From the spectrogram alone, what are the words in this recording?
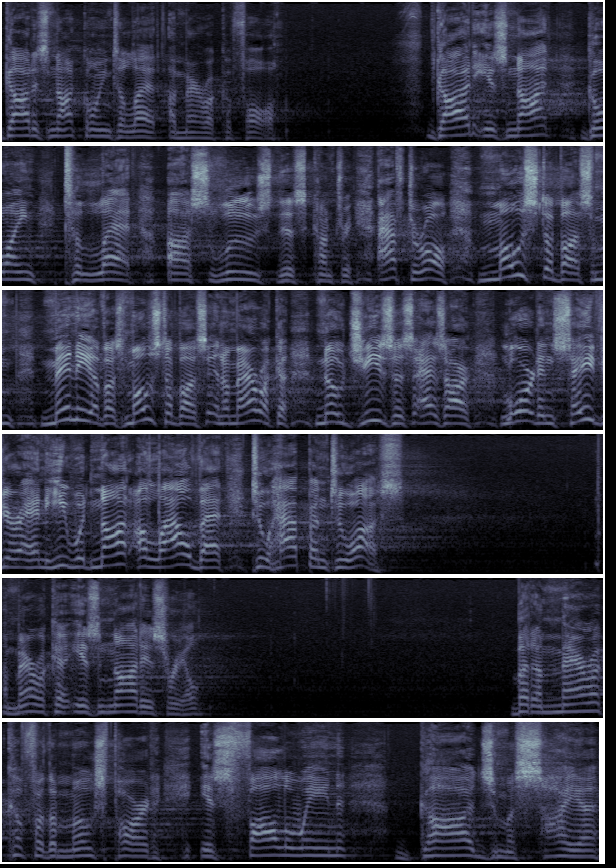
God is not going to let America fall. God is not going to let us lose this country. After all, most of us, many of us, most of us in America know Jesus as our Lord and Savior, and He would not allow that to happen to us. America is not Israel. But America, for the most part, is following God's Messiah,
